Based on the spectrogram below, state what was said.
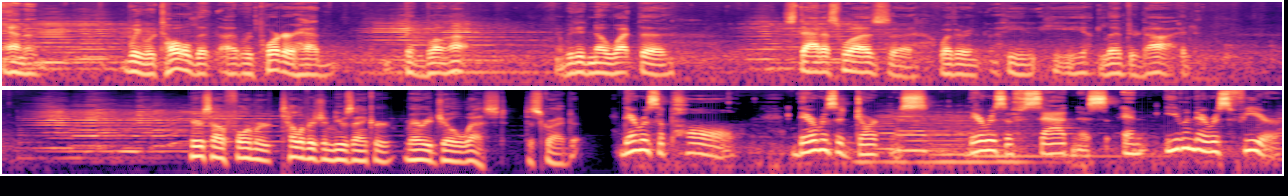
and uh, we were told that a reporter had been blown up. And we didn't know what the status was, uh, whether he he had lived or died. Here's how former television news anchor Mary Jo West described it. There was a pall, there was a darkness, there was a sadness, and even there was fear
